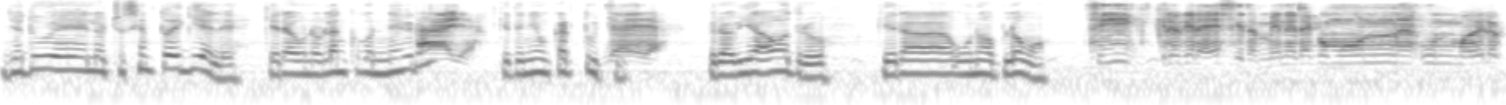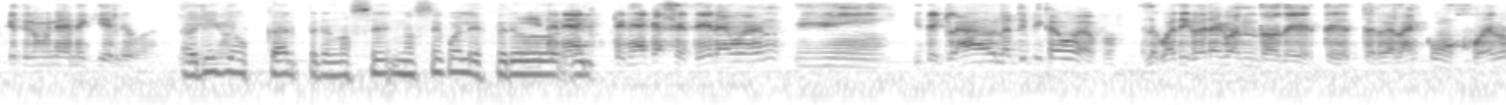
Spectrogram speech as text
Yo tuve el 800 XL, que era uno blanco con negro, Ah, que tenía un cartucho. ya, ya, ya. Pero había otro, que era uno plomo. Sí, creo que era ese, también era como un, un modelo que termina en XL, weón. Habría que buscar, pero no sé, no sé cuál es. Pero Y tenía, el- tenía casetera, weón, y, y teclado, la típica weón, pues. El acuático era cuando te, te, te regalaban como un juego,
